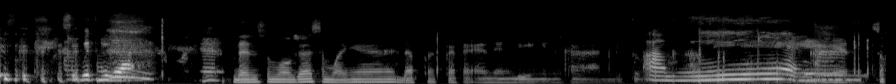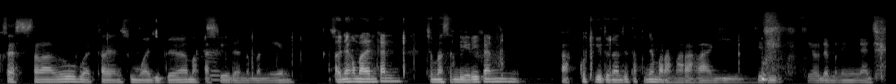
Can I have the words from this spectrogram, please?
Sebut gila. Dan semoga semuanya dapat PTN yang diinginkan gitu. Amin. Amin. Sukses selalu buat kalian semua juga. Makasih udah nemenin. Soalnya kemarin kan cuma sendiri kan takut gitu nanti takutnya marah-marah lagi. Jadi ya udah mending ngajak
